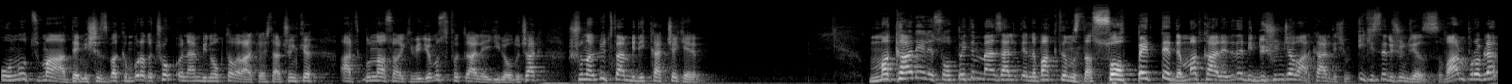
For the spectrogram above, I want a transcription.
Unutma demişiz. Bakın burada çok önemli bir nokta var arkadaşlar. Çünkü artık bundan sonraki videomuz fıkra ile ilgili olacak. Şuna lütfen bir dikkat çekelim. Makale ile sohbetin benzerliklerine baktığımızda sohbette de makalede de bir düşünce var kardeşim. İkisi de düşünce yazısı. Var mı problem?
